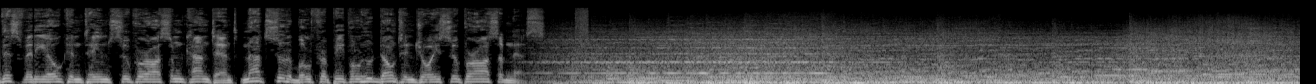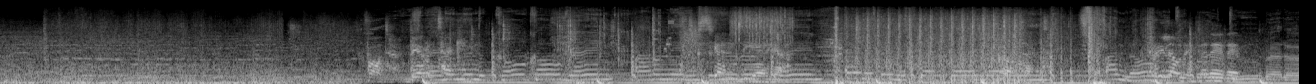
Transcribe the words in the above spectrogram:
This video contains super awesome content not suitable for people who don't enjoy super awesomeness. Father, they're attacking. Scanning the area. Contact. Reloading.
